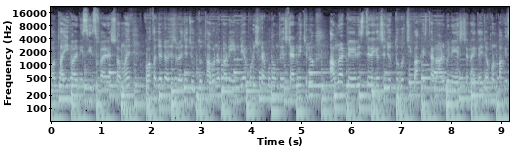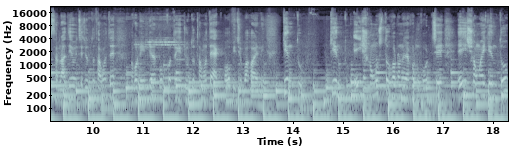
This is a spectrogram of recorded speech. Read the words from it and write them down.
কথাই হয়নি সিজ ফায়ারের সময়। কথা যেটা হয়েছে, সেটা হচ্ছে যুদ্ধ থামানোর কারণে ইন্ডিয়া পরিষ্কার প্রথম থেকে স্ট্যান্ড নিয়েছিল। আমরা টেরিস্টদের এগেনস্টে যুদ্ধ করছি, পাকিস্তান আর্মি এসছে নাই। তাই যখন পাকিস্তান রাজি হয়েছে যুদ্ধ থামাতে, তখন ইন্ডিয়ার পক্ষ থেকে যুদ্ধ থামাতে এক পাও পিছু পা হয়নি। কিন্তু কিন্তু এই সমস্ত ঘটনা যখন ঘটছে এই সময় কিন্তু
